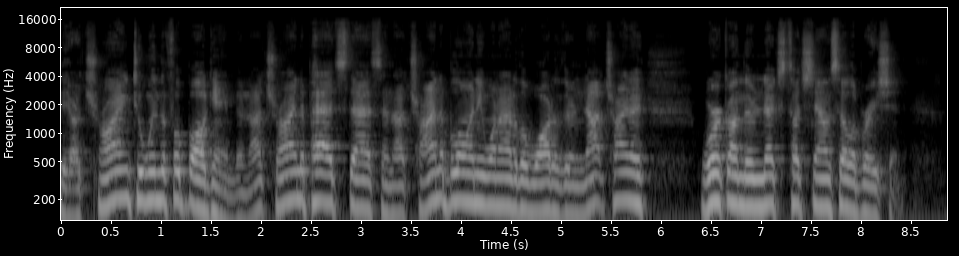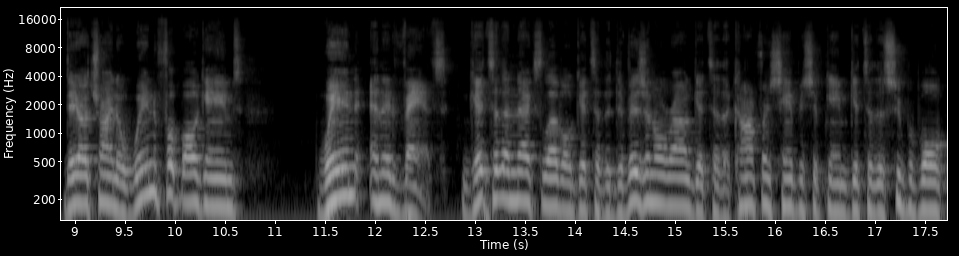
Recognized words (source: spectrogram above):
They are trying to win the football game. They're not trying to pad stats. They're not trying to blow anyone out of the water. They're not trying to work on their next touchdown celebration. They are trying to win football games win and advance. Get to the next level, get to the divisional round, get to the conference championship game, get to the Super Bowl,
